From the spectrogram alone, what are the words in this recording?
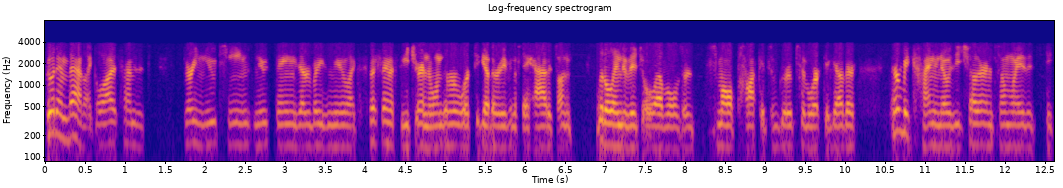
good and bad. Like a lot of times it's very new teams, new things. Everybody's new, like especially in a feature, and the ones that ever worked together, even if they had, it's on little individual levels or small pockets of groups that work together. Everybody kind of knows each other in some way. That it,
